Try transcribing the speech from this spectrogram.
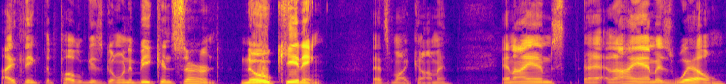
I think the public is going to be concerned. No kidding. That's my comment and I am and I am as well.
